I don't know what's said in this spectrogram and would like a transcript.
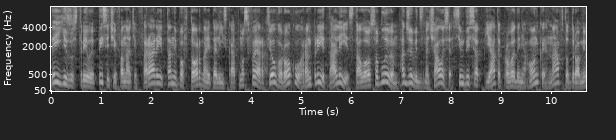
де її зустріли тисячі фанатів Феррарі та неповторна італійська атмосфера. Цього року Гран-прі Італії стало особливим, адже відзначалося 75-те проведення гонки на автодромі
